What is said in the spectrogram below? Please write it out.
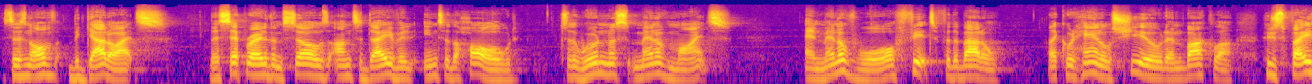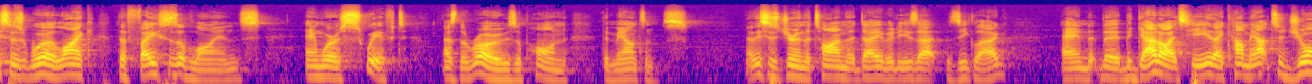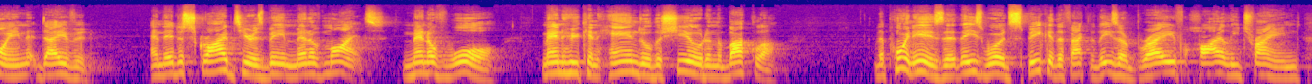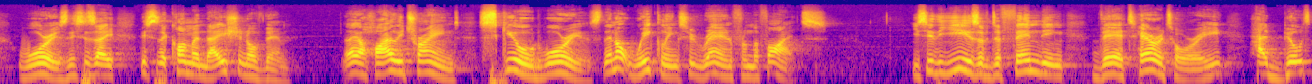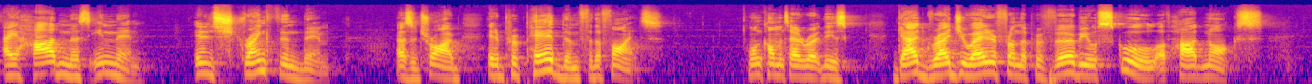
It says, And of the Gadites, they separated themselves unto David into the hold, to the wilderness men of might and men of war fit for the battle. They could handle shield and buckler, whose faces were like the faces of lions and were as swift as the roes upon the mountains. Now, this is during the time that David is at Ziklag, and the, the Gadites here, they come out to join David. And they're described here as being men of might, men of war, men who can handle the shield and the buckler. The point is that these words speak of the fact that these are brave, highly trained warriors. This is a, this is a commendation of them. They are highly trained, skilled warriors. They're not weaklings who ran from the fights. You see, the years of defending their territory had built a hardness in them, it had strengthened them as a tribe, it had prepared them for the fights. One commentator wrote this Gad graduated from the proverbial school of hard knocks.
